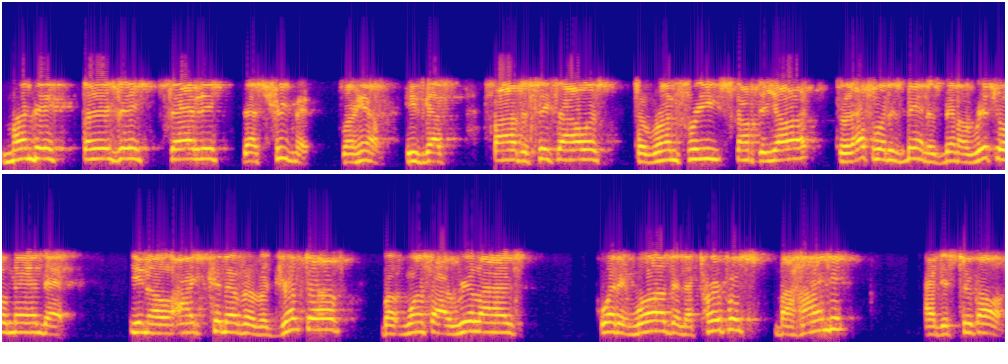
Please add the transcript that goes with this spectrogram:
Monday, Thursday, Saturday, that's treatment for him. He's got five to six hours to run free, stomp the yard. So that's what it's been. It's been a ritual, man, that, you know, I could never have ever dreamt of. But once I realized what it was and the purpose behind it, I just took off.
